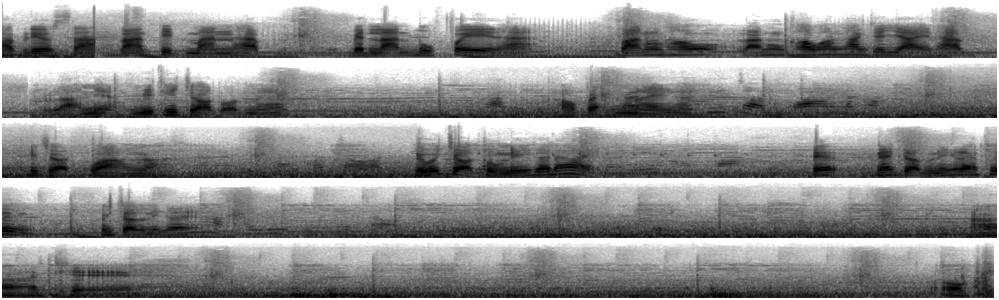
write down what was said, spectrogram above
ครับเลี้ยวซ้ายร้านติดมันครับ เป็นร้านบุฟเฟ่ต์นะฮะร้านของเขาร้านของเขาค่อนข้างจะใหญ่นะครับร้านเนี้ยมีที่จอดรถไหมค่ะเข้าไปข้างในนะที่จอดกว้างนะคะที่จอดกว้างเนาะเราก็จอดหรือว่าจอดตรงนี้ก็ได้ตรงนี้ค่ะกว้างเนี่ยเนี่ยจอดตรงนี้ก็ได้พึ่งพึ่งจอดตรงนี้ก็ได้ โอเค โอเค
